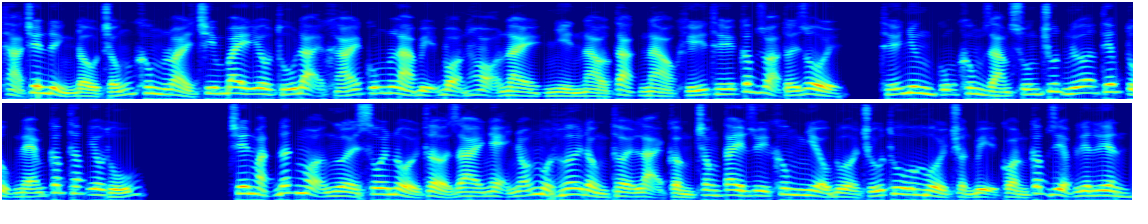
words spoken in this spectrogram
thả trên đỉnh đầu trống không loài chim bay yêu thú đại khái cũng là bị bọn họ này nhìn nào tạc nào khí thế cấp dọa tới rồi, thế nhưng cũng không dám xuống chút nữa tiếp tục ném cấp thấp yêu thú. Trên mặt đất mọi người sôi nổi thở dài nhẹ nhõm một hơi đồng thời lại cầm trong tay duy không nhiều đùa chú thu hồi chuẩn bị còn cấp Diệp Liên Liên.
